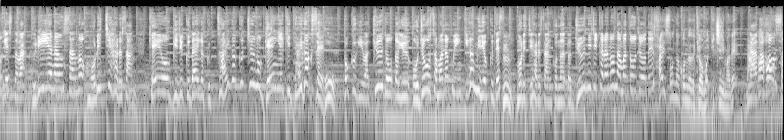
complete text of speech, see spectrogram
のゲストはフリーアナウンサーの森千春さん、慶応義塾大学在学中の現役大学生。特技は弓道というお嬢様な雰囲気が魅力です、うん。森千春さんこの後12時からの生登場です。はいそんなこんなで今日も1時まで生放送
